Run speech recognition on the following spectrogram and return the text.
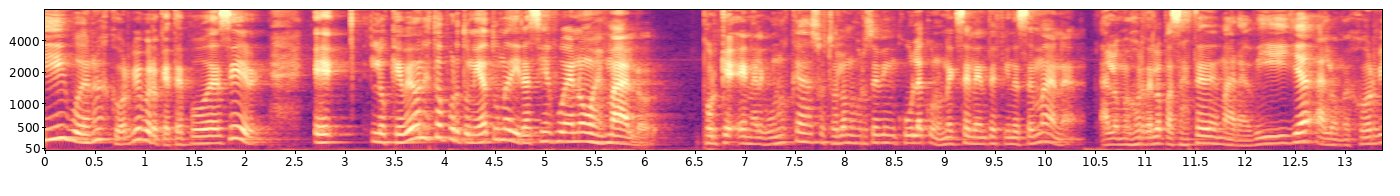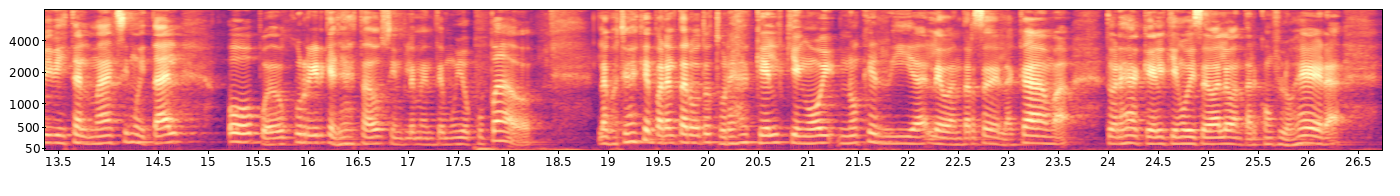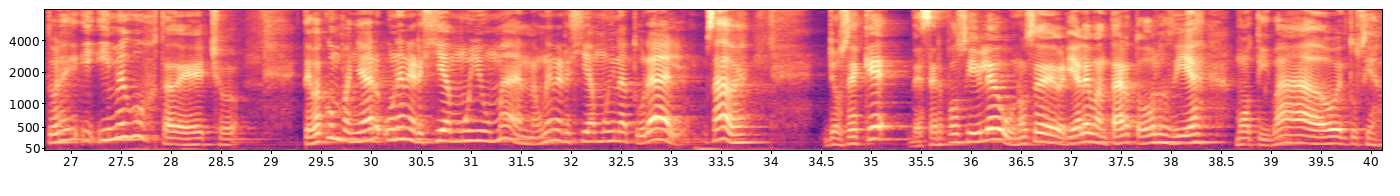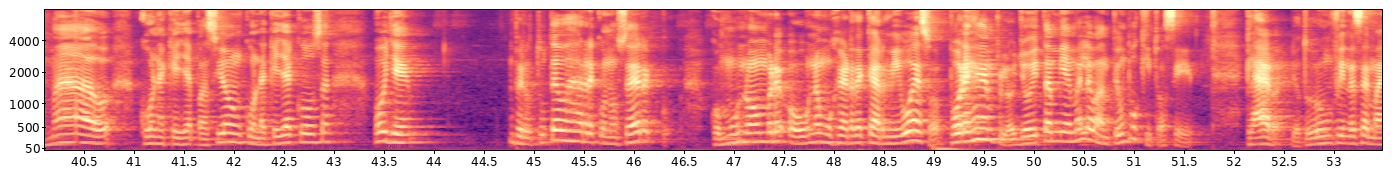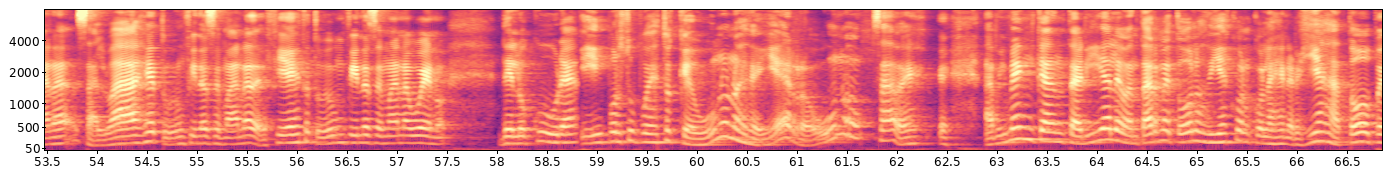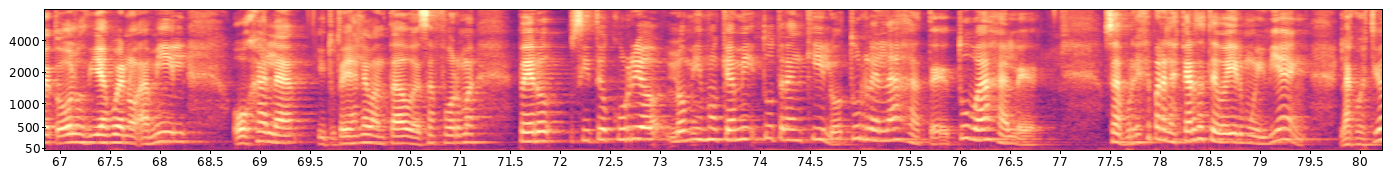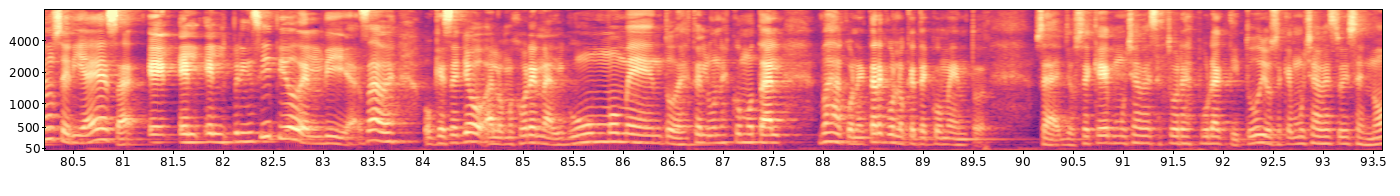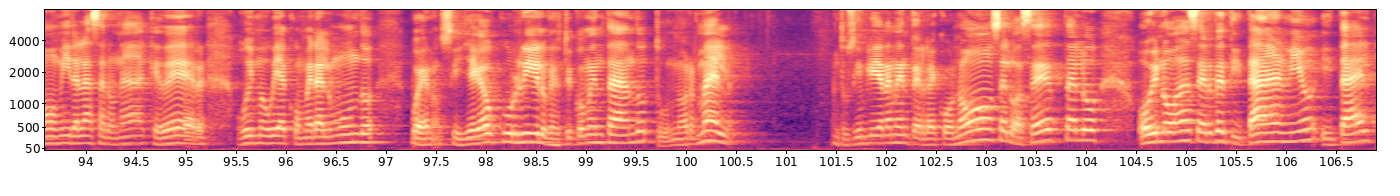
Y bueno, Scorpio, pero ¿qué te puedo decir? Eh, lo que veo en esta oportunidad tú me dirás si es bueno o es malo. Porque en algunos casos esto a lo mejor se vincula con un excelente fin de semana. A lo mejor te lo pasaste de maravilla, a lo mejor viviste al máximo y tal, o puede ocurrir que hayas estado simplemente muy ocupado. La cuestión es que para el tarot tú eres aquel quien hoy no querría levantarse de la cama, tú eres aquel quien hoy se va a levantar con flojera, tú eres, y, y me gusta de hecho te va a acompañar una energía muy humana, una energía muy natural, ¿sabes? Yo sé que, de ser posible, uno se debería levantar todos los días motivado, entusiasmado, con aquella pasión, con aquella cosa. Oye, pero tú te vas a reconocer como un hombre o una mujer de carne y hueso. Por ejemplo, yo hoy también me levanté un poquito así. Claro, yo tuve un fin de semana salvaje, tuve un fin de semana de fiesta, tuve un fin de semana, bueno, de locura y por supuesto que uno no es de hierro, uno, ¿sabes? Eh, a mí me encantaría levantarme todos los días con, con las energías a tope, todos los días, bueno, a mil, ojalá y tú te hayas levantado de esa forma, pero si te ocurrió lo mismo que a mí, tú tranquilo, tú relájate, tú bájale. O sea, porque es que para las cartas te va a ir muy bien. La cuestión sería esa, el, el, principio del día, ¿sabes? O qué sé yo, a lo mejor en algún momento de este lunes como tal, vas a conectar con lo que te comento. O sea, yo sé que muchas veces tú eres pura actitud, yo sé que muchas veces tú dices, no, mira Lázaro, nada que ver, hoy me voy a comer al mundo. Bueno, si llega a ocurrir lo que estoy comentando, tú normal. Tú simplemente reconócelo, acéptalo, hoy no vas a ser de titanio y tal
